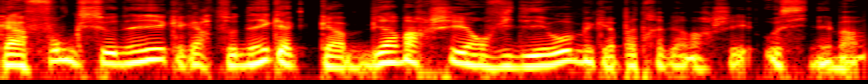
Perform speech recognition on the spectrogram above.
qui a fonctionné, qui a cartonné, qui a, bien marché en vidéo, mais qui a pas très bien marché au cinéma.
